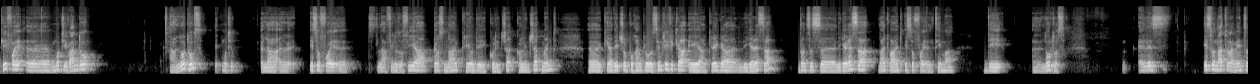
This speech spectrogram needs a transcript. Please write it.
¿Qué fue motivando a Lotus? La, eso fue la filosofía personal, creo, de Colin Chapman, eh, que ha dicho, por ejemplo, simplifica y agrega ligereza. Entonces, eh, ligereza, lightweight, eso fue el tema de eh, Lotus. Es, eso naturalmente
